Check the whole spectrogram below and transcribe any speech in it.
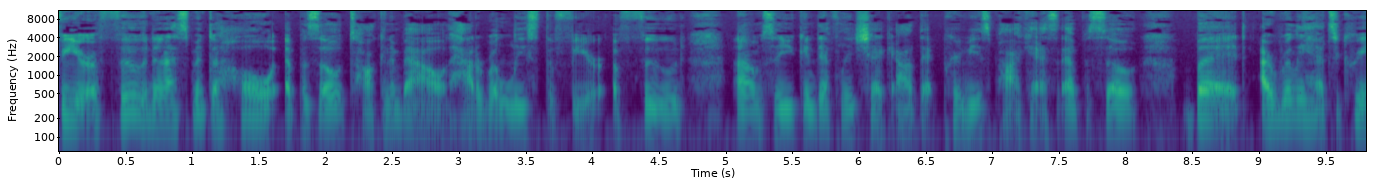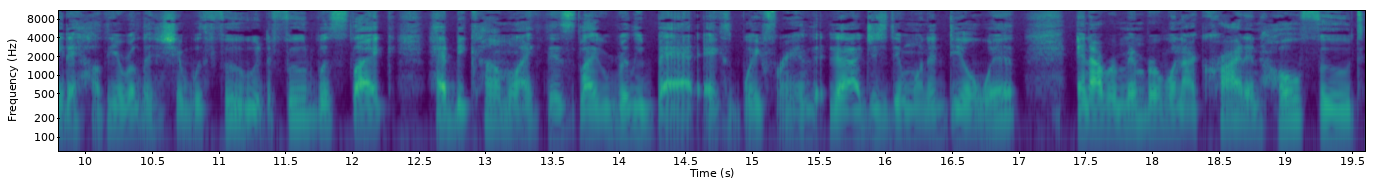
fear of food. And I spent a whole episode talking about how to release the fear of food. Um, so you can definitely check out that previous podcast episode. But I really had to create a healthier relationship with food. The food was like, had become like this, like really bad ex boyfriend that, that I just didn't want to deal with. And I remember when I cried in Whole Foods,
